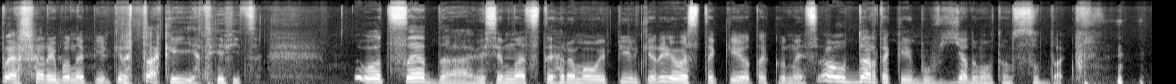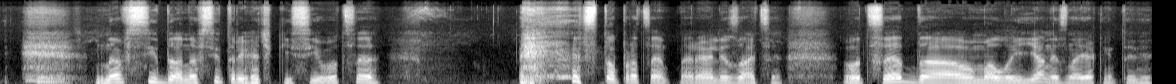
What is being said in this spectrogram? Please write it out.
Перша риба на пількер. Так і є, дивіться. Оце да, 18-грамовий пількер і ось такий от окунець. А удар такий був, я думав, там судак. На всі, да, на всі три гачки сів. Оце стопроцентна реалізація. Оце да, малий. Я не знаю, як він тобі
